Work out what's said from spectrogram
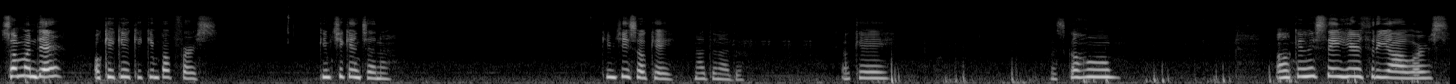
Someone there? Okay, okay, okay, Kimbap first. Kimchi Kenchana. Kimchi is okay. Nada, nada. Okay. Let's go home. Oh, can we stay here three hours?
